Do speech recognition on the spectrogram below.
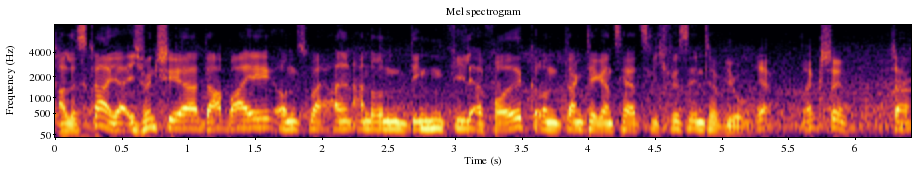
Alles klar, ja, ich wünsche dir dabei und bei allen anderen Dingen viel Erfolg und danke dir ganz herzlich fürs Interview. Ja, Dankeschön. Ciao.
